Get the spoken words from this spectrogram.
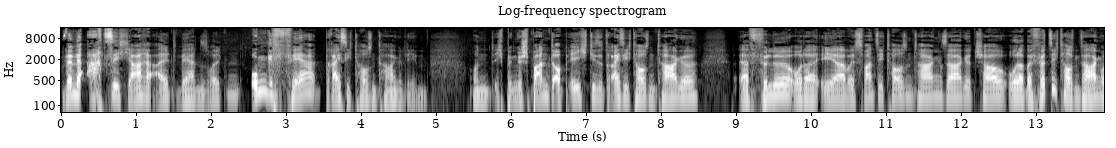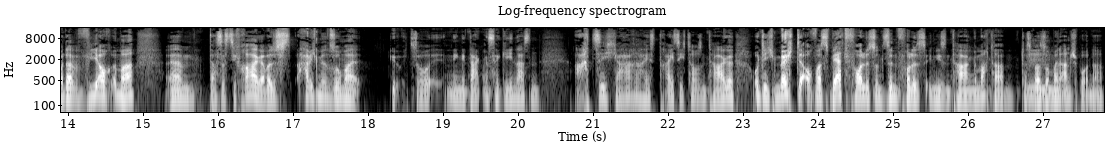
wenn wir 80 Jahre alt werden sollten, ungefähr 30.000 Tage leben. Und ich bin gespannt, ob ich diese 30.000 Tage erfülle oder eher bei 20.000 Tagen sage, ciao, oder bei 40.000 Tagen oder wie auch immer. Ähm, das ist die Frage. Aber das habe ich mir so mal so in den Gedanken zergehen lassen. 80 Jahre heißt 30.000 Tage und ich möchte auch was Wertvolles und Sinnvolles in diesen Tagen gemacht haben. Das war Mhm. so mein Ansporn da.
